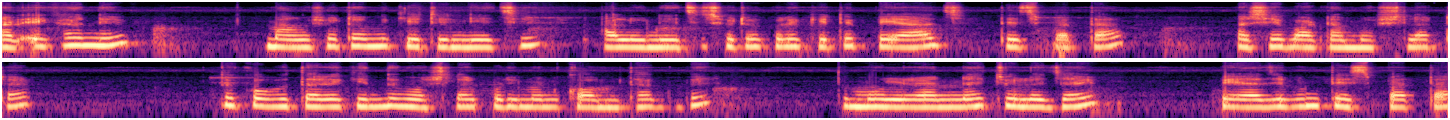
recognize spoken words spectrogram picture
আর এখানে মাংসটা আমি কেটে নিয়েছি, আলু নিয়েছি ছোট করে কেটে, পেঁয়াজ, তেজপাতা আর সে বাটা মশলাটা। তো কবুতরে কিন্তু মশলার পরিমাণ কম থাকবে। তো মূল রান্নায় চলে যায় পেঁয়াজ এবং তেজপাতা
